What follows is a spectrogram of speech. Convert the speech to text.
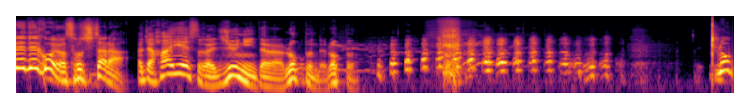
れてこいよそしたら。あじゃあハイエースとかで10人いたら6分で6分。6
